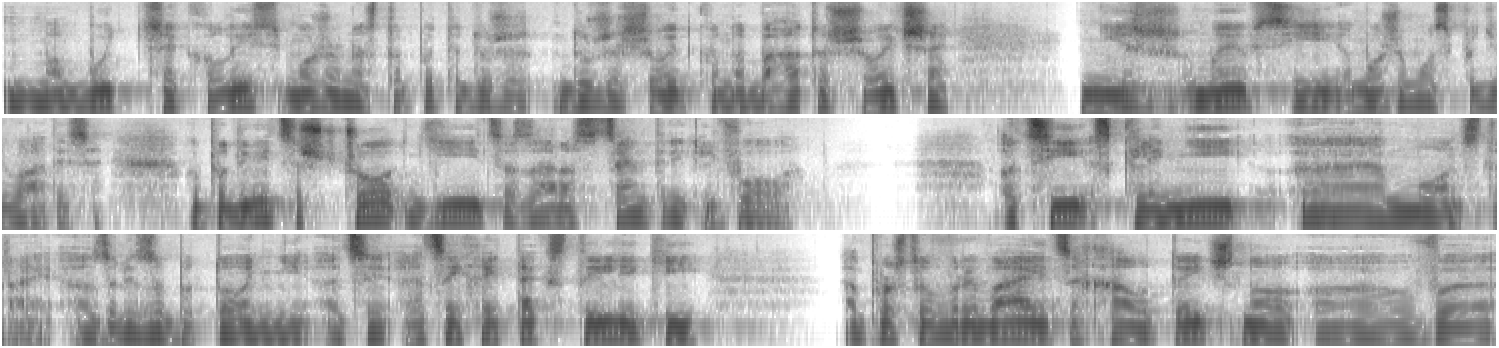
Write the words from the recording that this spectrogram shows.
мабуть, це колись може наступити дуже, дуже швидко, набагато швидше, ніж ми всі можемо сподіватися. Ви подивіться, що діється зараз в центрі Львова. Оці скляні е, монстри, залізобетонні, оцей, оцей хай-тек стиль, який е, просто вривається хаотично е, в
